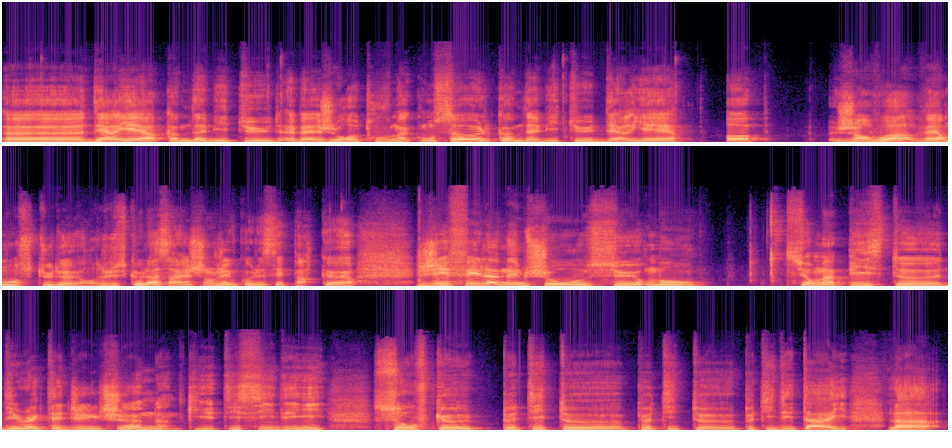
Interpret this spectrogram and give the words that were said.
derrière, comme d'habitude, eh ben, je retrouve ma console. Comme d'habitude, derrière, hop, j'envoie vers mon studer. Jusque-là, ça n'a rien changé, vous connaissez par cœur. J'ai fait la même chose sur mon sur ma piste euh, Directed Junction, qui est ici, DI, sauf que, petite, euh, petite, euh, petit détail, là,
